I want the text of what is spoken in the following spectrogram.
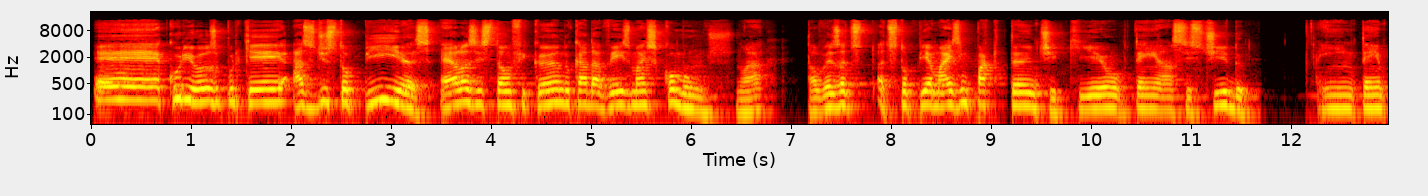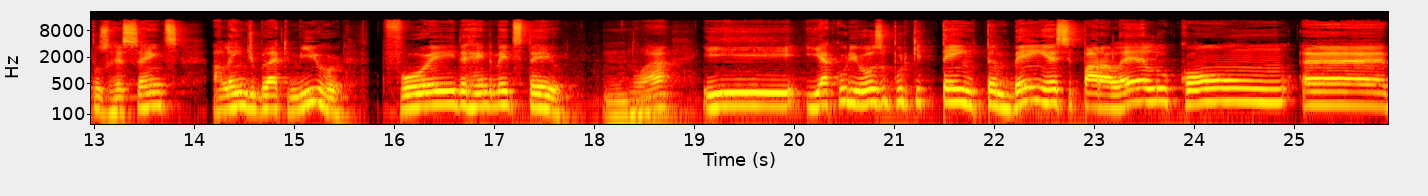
É curioso porque as distopias, elas estão ficando cada vez mais comuns, não é? Talvez a distopia mais impactante que eu tenha assistido em tempos recentes, além de Black Mirror, foi The Handmaid's Tale, uhum. não é? E, e, é curioso porque tem também esse paralelo com é,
